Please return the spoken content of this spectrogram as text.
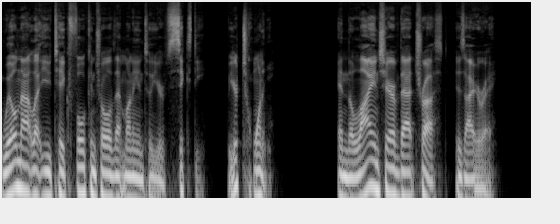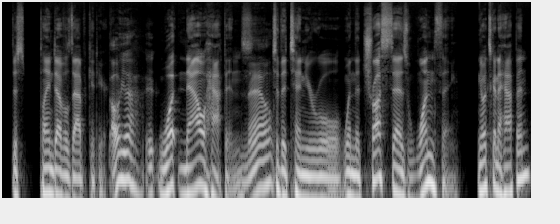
will not let you take full control of that money until you're 60, but you're 20 and the lion's share of that trust is IRA. Playing devil's advocate here. Oh yeah. It, What now happens now to the 10 year rule when the trust says one thing? You know what's going to happen?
